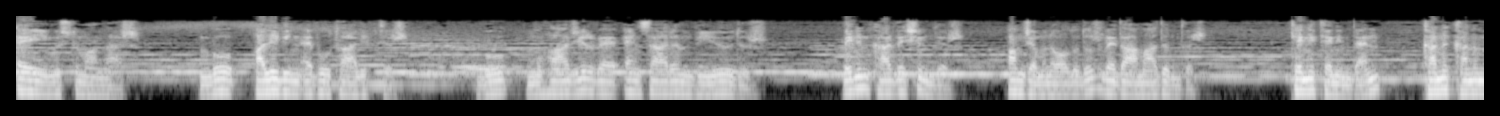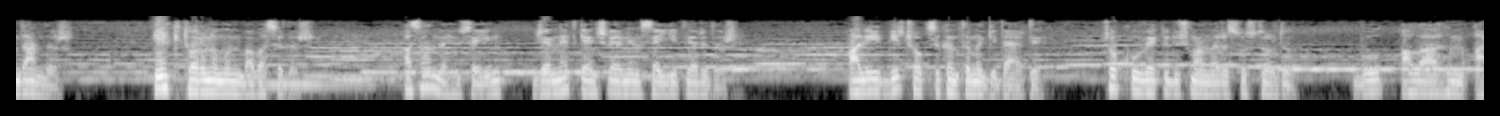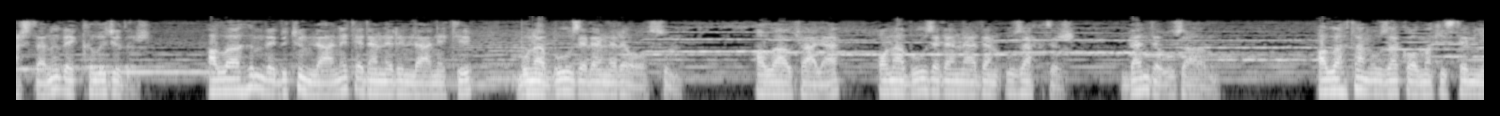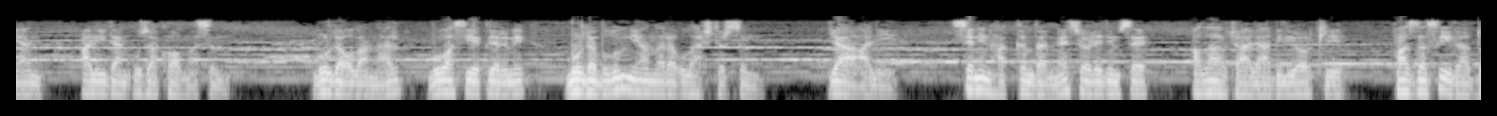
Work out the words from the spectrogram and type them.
Ey Müslümanlar! Bu Ali bin Ebu Talip'tir. Bu muhacir ve ensarın büyüğüdür. Benim kardeşimdir, amcamın oğludur ve damadımdır. Teni tenimden, kanı kanımdandır. İlk torunumun babasıdır. Hasan ve Hüseyin, cennet gençlerinin seyyidleridir. Ali birçok sıkıntımı giderdi. Çok kuvvetli düşmanları susturdu. Bu Allah'ın arslanı ve kılıcıdır. Allah'ın ve bütün lanet edenlerin laneti buna buğz edenlere olsun. Allahü Teala ona buğz edenlerden uzaktır. Ben de uzağım. Allah'tan uzak olmak istemeyen Ali'den uzak olmasın. Burada olanlar bu vasiyetlerimi burada bulunmayanlara ulaştırsın. Ya Ali, senin hakkında ne söyledimse Allahü Teala biliyor ki fazlasıyla doğru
